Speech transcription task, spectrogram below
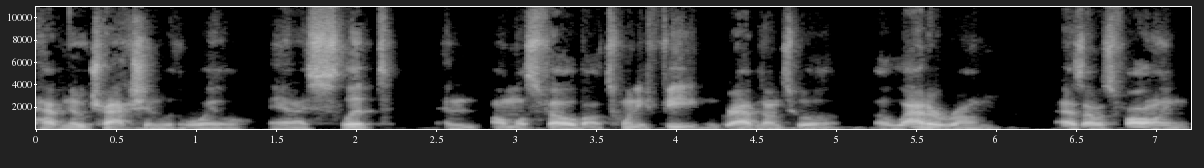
have no traction with oil. And I slipped and almost fell about 20 feet and grabbed onto a, a ladder rung as I was falling.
